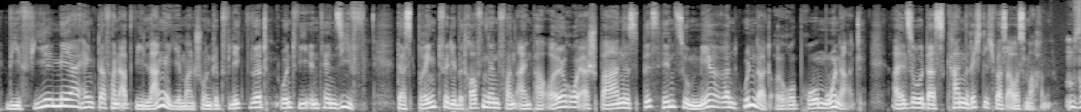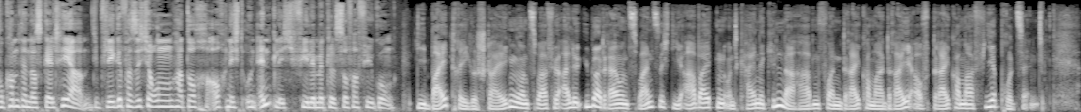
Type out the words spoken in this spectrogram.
Wie viel mehr hängt davon ab, wie lange jemand schon gepflegt wird und wie intensiv. Das bringt für die Betroffenen von ein paar Euro Ersparnis bis hin zu mehreren hundert Euro pro Monat. Also das kann richtig was ausmachen. Wo kommt denn das Geld her? Die Pflegeversicherung hat doch auch nicht unendlich viele Mittel zur Verfügung. Die Beiträge steigen und zwar für alle über 23, die arbeiten und keine Kinder haben, von 3,3 auf 3,4 Prozent.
